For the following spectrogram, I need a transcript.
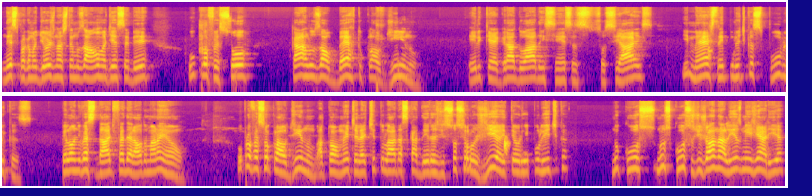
Nesse programa de hoje, nós temos a honra de receber o professor Carlos Alberto Claudino, ele que é graduado em Ciências Sociais e mestre em Políticas Públicas pela Universidade Federal do Maranhão. O professor Claudino, atualmente, ele é titular das cadeiras de Sociologia e Teoria Política no curso, nos cursos de jornalismo e engenharia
